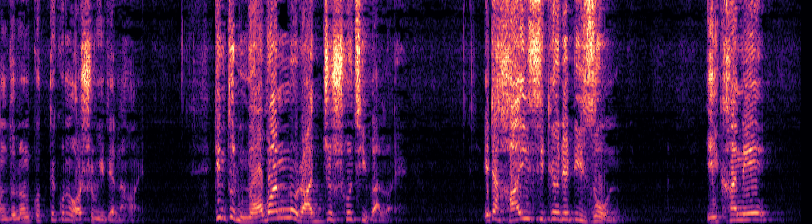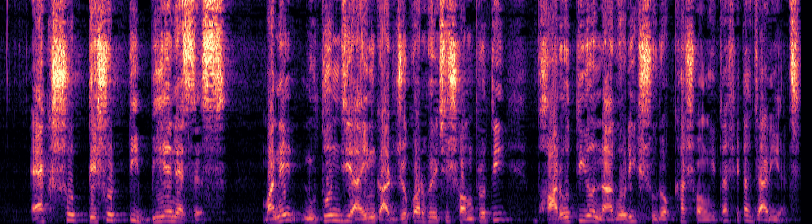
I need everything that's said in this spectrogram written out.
আন্দোলন করতে কোনো অসুবিধে না হয়। কিন্তু নবান্ন রাজ্য সচিবালয়, এটা হাই সিকিউরিটি জোন, এখানে একশো তেষট্টি বিএনএসএস মানে নতুন যে আইন কার্যকর হয়েছে সম্প্রতি ভারতীয় নাগরিক সুরক্ষা সংহিতা সেটা জারি আছে।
